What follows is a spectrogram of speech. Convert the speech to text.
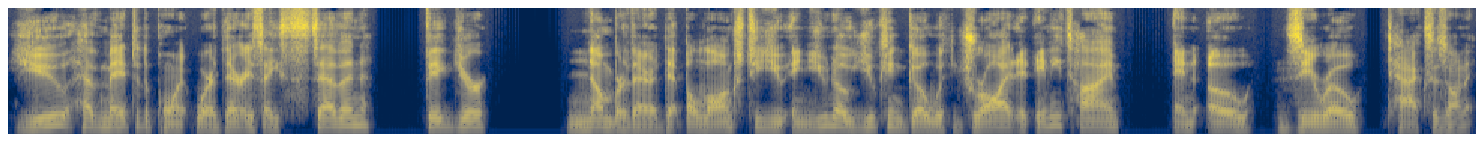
you have made it to the point where there is a seven figure number there that belongs to you and you know you can go withdraw it at any time and owe zero taxes on it.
